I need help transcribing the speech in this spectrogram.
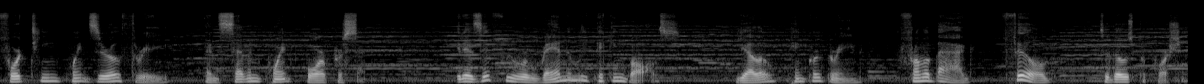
14.03, and 7.4%. It is as if we were randomly picking balls, yellow, pink, or green, from a bag filled to those proportions.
